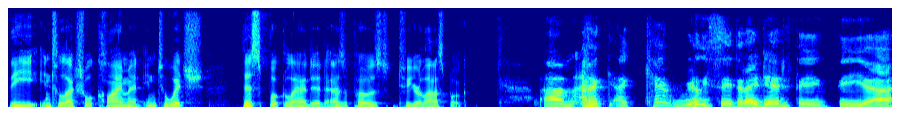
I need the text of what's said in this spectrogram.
the intellectual climate into which this book landed as opposed to your last book? Um, I, I, can't really say that I did. The the uh,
